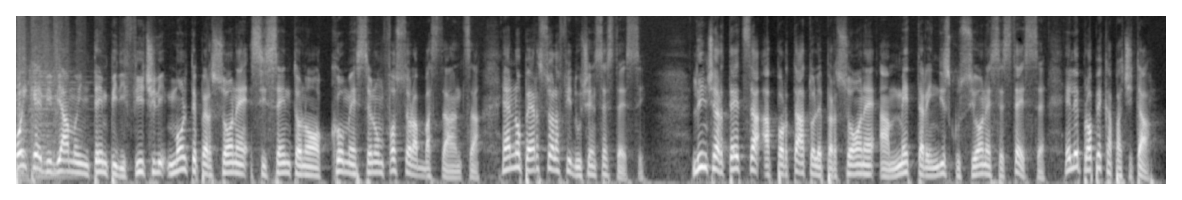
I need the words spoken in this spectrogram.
Poiché viviamo in tempi difficili, molte persone si sentono come se non fossero abbastanza e hanno perso la fiducia in se stessi. L'incertezza ha portato le persone a mettere in discussione se stesse e le proprie capacità.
